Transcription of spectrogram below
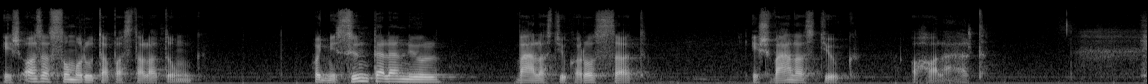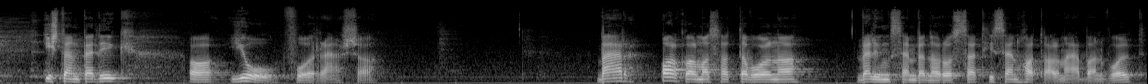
És az a szomorú tapasztalatunk, hogy mi szüntelenül választjuk a rosszat, és választjuk a halált. Isten pedig a jó forrása. Bár alkalmazhatta volna velünk szemben a rosszat, hiszen hatalmában volt,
